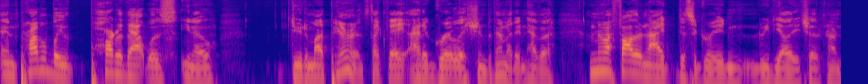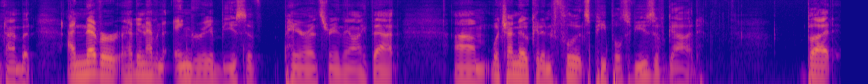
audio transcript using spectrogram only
And probably part of that was, you know, due to my parents. Like they, I had a great relationship with them. I didn't have a, I mean, my father and I disagreed and we'd yell at each other from time to time, but I never, I didn't have an angry, abusive parents or anything like that, um, which I know could influence people's views of God. But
